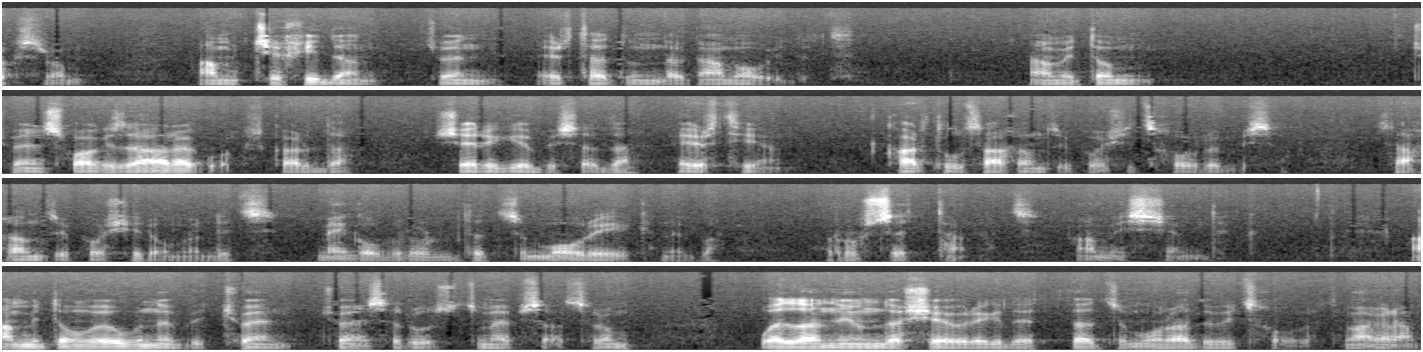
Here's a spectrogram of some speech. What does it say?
აქვს რომ ამ ჩიხიდან ჩვენ ერთად უნდა გამოვიდეთ. ამიტომ ჩვენ სხვა გზა არ აქვს გარდა შერიგებისა და ერთიან ქართულ სახელმწიფოში ცხოვრებისა. სახელმწიფოში რომელიც მეგობრული და ძმორი იქნება რუსეთთანაც ამის შემდეგ ამიტომ ვეუბნებით ჩვენ ჩვენს რუს ძმებსაც რომ ყველანი უნდა შევრიგდეთ და ძმურად ვიცხოვროთ მაგრამ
